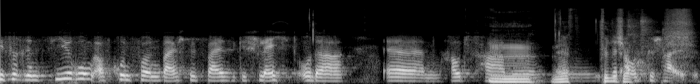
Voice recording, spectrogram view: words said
Differenzierung aufgrund von beispielsweise Geschlecht oder ähm, Hautfarbe mm, ne, ähm, wird auch, ausgeschaltet.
